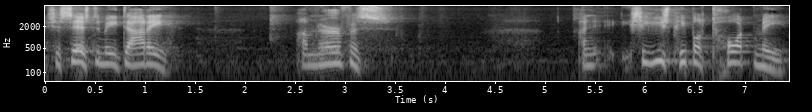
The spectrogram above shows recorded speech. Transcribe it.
she says to me, Daddy, I'm nervous. And she these people taught me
